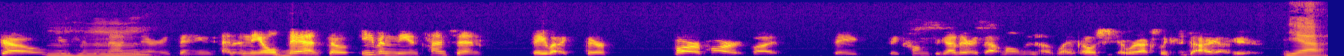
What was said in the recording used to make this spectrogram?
go do his mm-hmm. imaginary thing, and then the old man. So even the intention, they like they're far apart, but they they come together at that moment of like, oh shit, we're actually gonna die out here. yeah,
